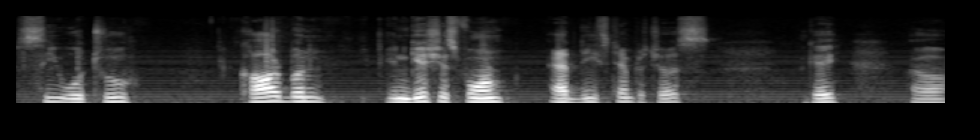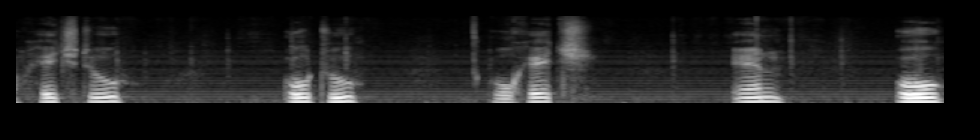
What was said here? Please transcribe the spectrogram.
CO2, carbon in gaseous form at these temperatures okay? Uh, H2, O2, OH, NO,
